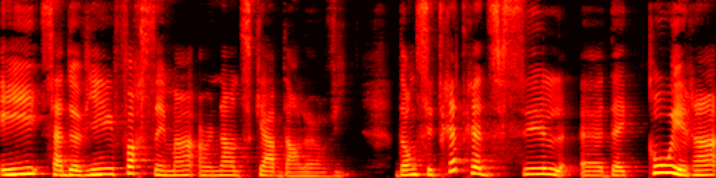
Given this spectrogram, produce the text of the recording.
et ça devient forcément un handicap dans leur vie. Donc, c'est très, très difficile euh, d'être cohérent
